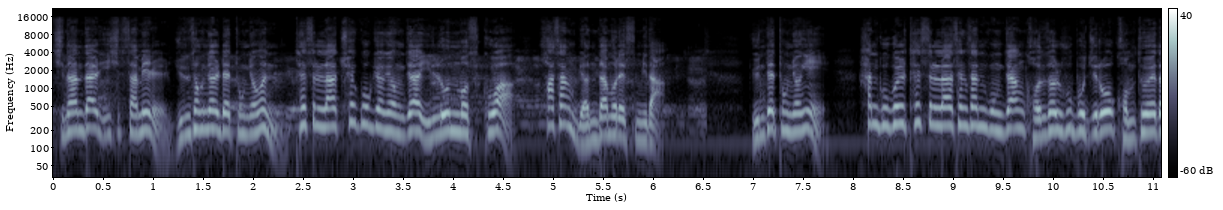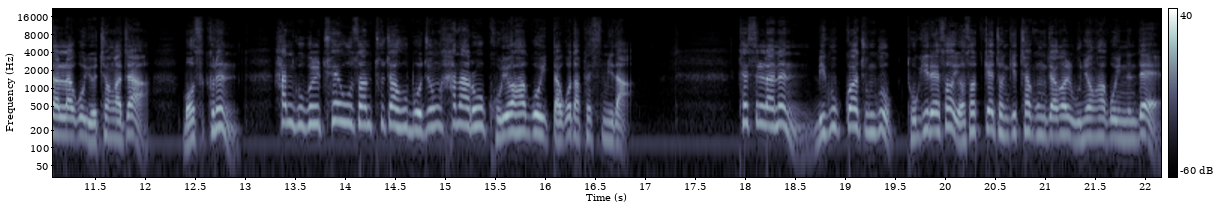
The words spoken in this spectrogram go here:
지난달 23일 윤석열 대통령은 테슬라 최고 경영자 일론 머스크와 화상 면담을 했습니다. 윤 대통령이 한국을 테슬라 생산 공장 건설 후보지로 검토해달라고 요청하자 머스크는 한국을 최우선 투자 후보 중 하나로 고려하고 있다고 답했습니다. 테슬라는 미국과 중국, 독일에서 6개 전기차 공장을 운영하고 있는데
